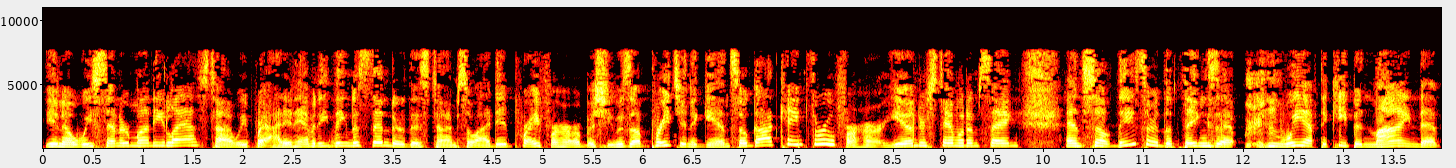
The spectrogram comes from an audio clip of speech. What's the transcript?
you know, we sent her money last time. We pray. I didn't have anything to send her this time. So I did pray for her, but she was up preaching again. So God came through for her. You understand what I'm saying? And so these are the things that we have to keep in mind that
